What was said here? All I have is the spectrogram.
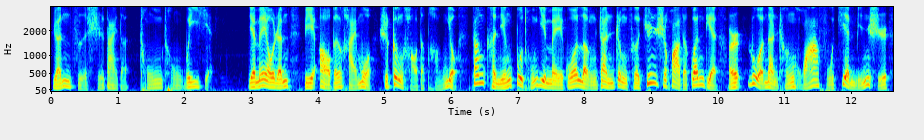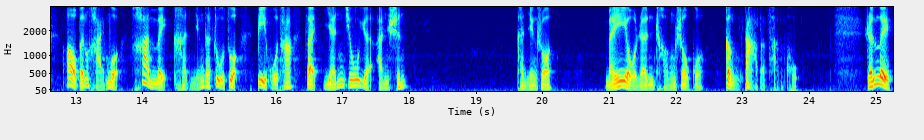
原子时代的重重危险，也没有人比奥本海默是更好的朋友。当肯宁不同意美国冷战政策军事化的观点而落难成华府贱民时，奥本海默捍卫肯宁的著作，庇护他在研究院安身。肯宁说：“没有人承受过更大的残酷。人类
